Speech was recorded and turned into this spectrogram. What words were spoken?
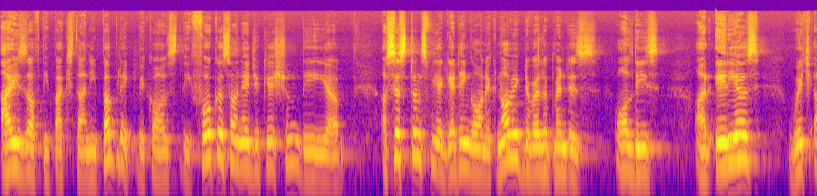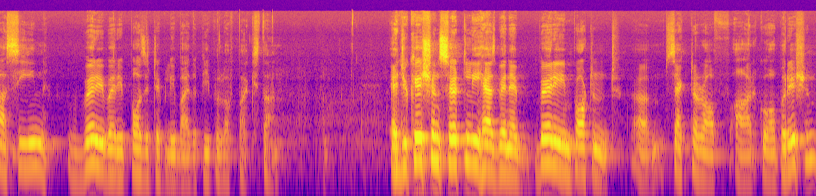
eyes of the Pakistani public because the focus on education, the uh, assistance we are getting on economic development is all these are areas which are seen very, very positively by the people of Pakistan. Education certainly has been a very important um, sector of our cooperation.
